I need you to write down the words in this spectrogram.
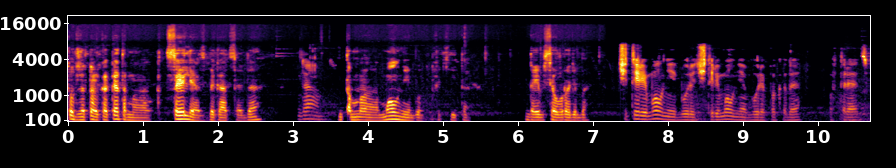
Тут же только к этому, к цели сбегаться, да? Да, Там э, молнии будут какие-то. Да и все вроде бы. 4 молнии, буря, 4 молнии, буря по КД. Повторяется.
